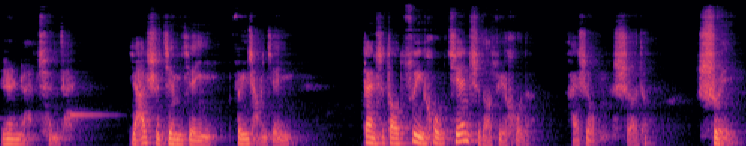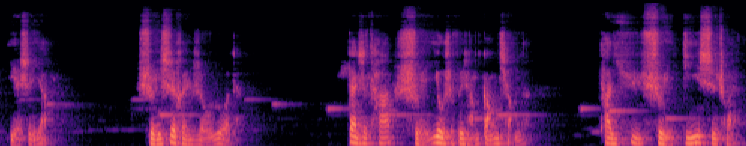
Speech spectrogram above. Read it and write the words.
仍然存在，牙齿坚不坚硬？非常坚硬。但是到最后，坚持到最后的还是我们的舌头。水也是一样，水是很柔弱的，但是它水又是非常刚强的，它遇水滴石穿。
